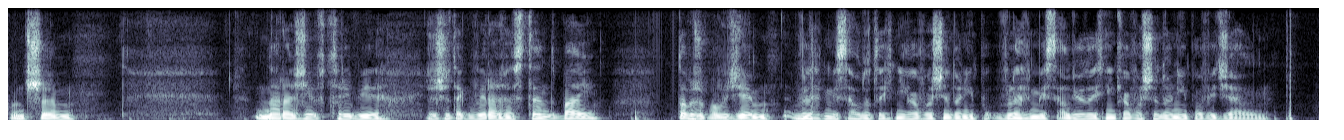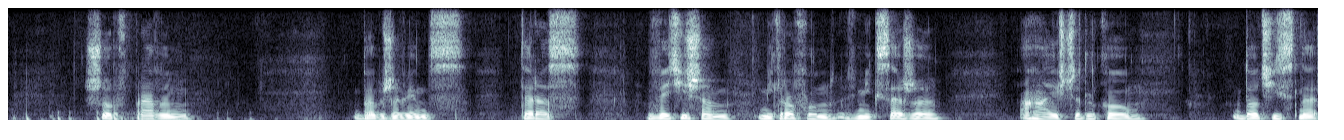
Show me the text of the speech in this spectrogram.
włączyłem na razie w trybie, że się tak wyrażę, standby. Dobrze powiedziałem, w lewym jest audiotechnika, właśnie do niej, w lewym jest audiotechnika, właśnie do niej powiedziałem. Szur w prawym. Dobrze, więc teraz wyciszam mikrofon w mikserze. Aha, jeszcze tylko docisnę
